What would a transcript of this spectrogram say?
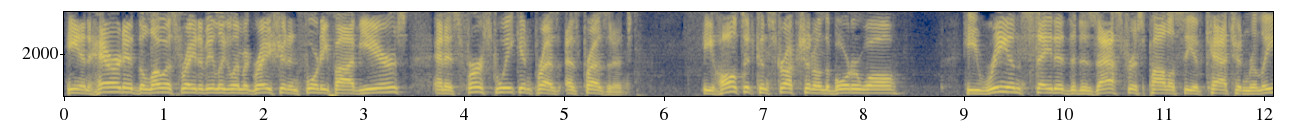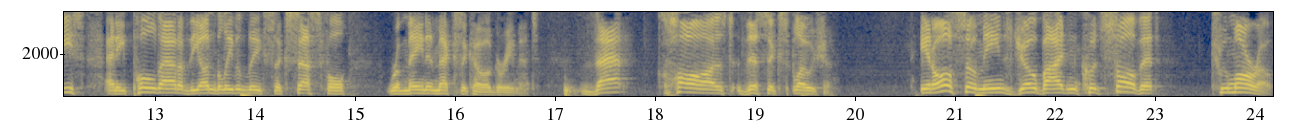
He inherited the lowest rate of illegal immigration in 45 years, and his first week pres- as president, he halted construction on the border wall. He reinstated the disastrous policy of catch and release, and he pulled out of the unbelievably successful Remain in Mexico agreement. That caused this explosion. It also means Joe Biden could solve it tomorrow.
